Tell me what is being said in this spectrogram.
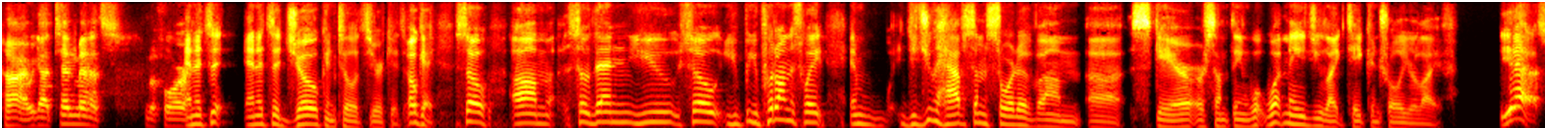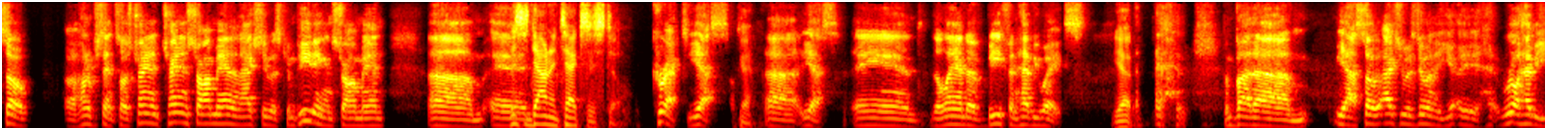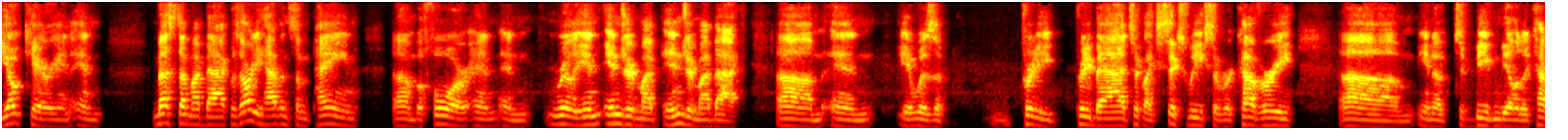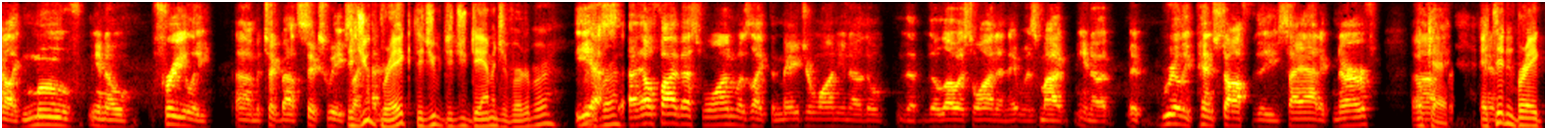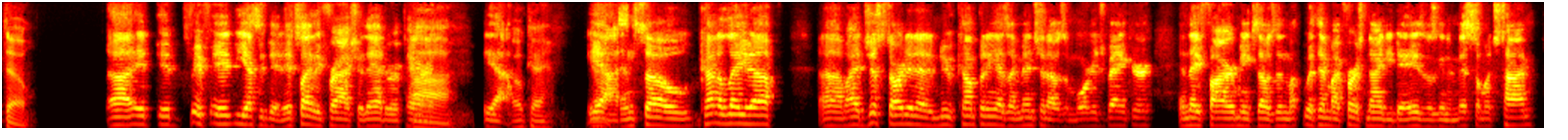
All right, we got ten minutes before. And it's a and it's a joke until it's your kids. Okay, so um, so then you so you you put on this weight, and did you have some sort of um uh scare or something? What what made you like take control of your life? yeah, so hundred percent. So I was training training strongman and actually was competing in strongman. Um, and This is down in Texas still. Correct. Yes. Okay. Uh, yes, and the land of beef and heavyweights. Yep. but um, yeah, so actually was doing a, a real heavy yoke carry and, and messed up my back. Was already having some pain um, before and and really in, injured my injured my back. Um, and it was a pretty pretty bad. took like six weeks of recovery. Um, you know, to be even be able to kind of like move, you know, freely. Um, it took about six weeks. Did Like, you I- break? Did you did you damage a vertebra? Yes, uh, L5S1 was like the major one, you know, the, the the lowest one, and it was my, you know, it really pinched off the sciatic nerve. Uh, Okay. It and- didn't break though. Uh, it, it if it yes it did. It slightly fractured. They had to repair it. Ah, Yeah, okay. yeah, and so kind of laid up. Um, I had just started at a new company, as I mentioned. I was a mortgage banker, and they fired me because I was in my, within my first ninety days. I was going to miss so much time,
